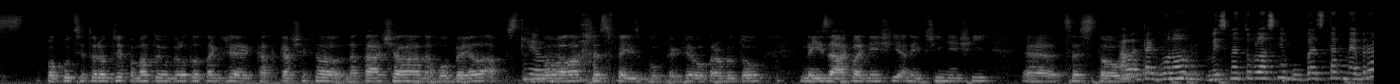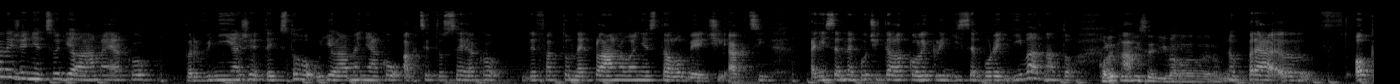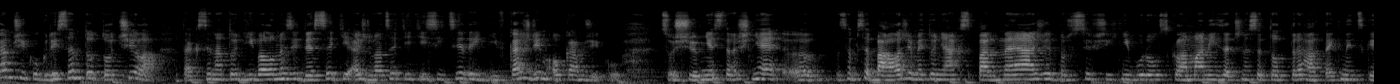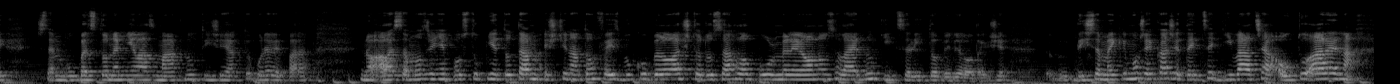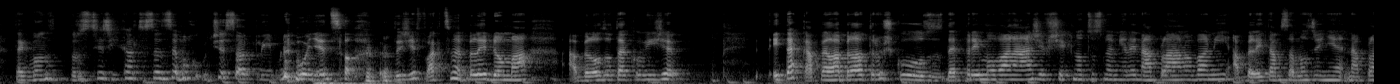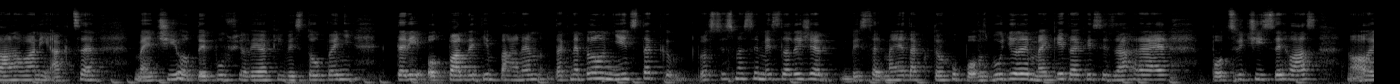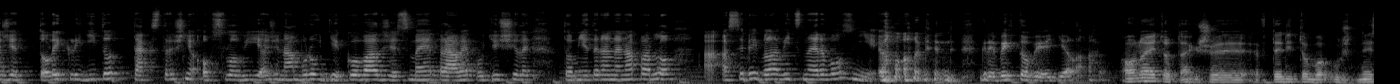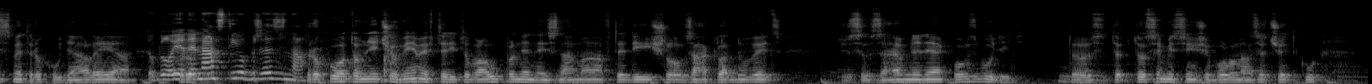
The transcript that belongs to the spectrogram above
pokud si to dobře pamatuju, bylo to tak, že Katka všechno natáčela na mobil a streamovala jo. přes Facebook, takže opravdu tou nejzákladnější a nejpřímější eh, cestou. Ale tak ono, my jsme to vlastně vůbec tak nebrali, že něco děláme jako první a že teď z toho uděláme nějakou akci, to se jako de facto neplánovaně stalo větší akcí. Ani jsem nepočítala, kolik lidí se bude dívat na to. Kolik lidí a, se dívalo na to jenom? No pra, v okamžiku, kdy jsem to točila, tak se na to dívalo mezi 10 až 20 tisíci lidí v každém okamžiku, což mě strašně, uh, jsem se bála, že mi to nějak spadne a že prostě všichni budou zklamaný, začne se to trhat technicky, jsem vůbec to neměla zmáknutý, že jak to bude vypadat. No ale samozřejmě postupně to tam ještě na tom Facebooku bylo, až to dosáhlo půl milionu zhlédnutí celý to video, takže mm, když jsem mu řekla, že teď se dívá třeba Outu Arena, tak on prostě říkal, to jsem se mohl učesat líp nebo něco, protože fakt jsme byli doma a bylo to takový, že i ta kapela byla trošku zdeprimovaná, že všechno, co jsme měli naplánovaný a byly tam samozřejmě naplánované akce menšího typu, všelijaký vystoupení, který odpadly tím pádem, tak nebylo nic, tak prostě jsme si mysleli, že by se je tak trochu povzbudili, Meky taky si zahraje, pocvičí si hlas, no ale že tolik lidí to tak strašně osloví a že nám budou děkovat, že jsme je právě potěšili, to mě teda nenapadlo a asi bych byla víc nervózní, jo, kdybych to věděla. Ono je to tak, že vtedy to bolo, už dnes sme trochu ďalej a... To bylo 11. Tro, března. Trochu o tom niečo vieme, vtedy to bola úplne neznáma a vtedy išlo o základnú vec, že sa vzájomne nejak povzbudiť. To, to, to si myslím, že bolo na začiatku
